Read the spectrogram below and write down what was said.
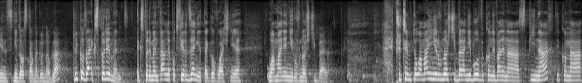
więc nie dostał Nagrody Nobla, Tylko za eksperyment, eksperymentalne potwierdzenie tego właśnie łamania nierówności Bella. Przy czym to łamanie nierówności Bella nie było wykonywane na spinach, tylko na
